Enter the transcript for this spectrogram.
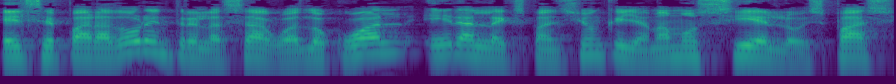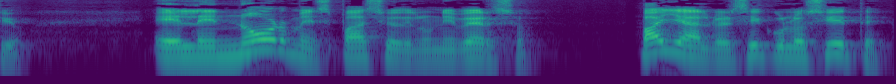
el separador entre las aguas, lo cual era la expansión que llamamos cielo, espacio, el enorme espacio del universo. Vaya al versículo 7,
